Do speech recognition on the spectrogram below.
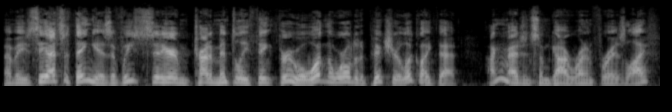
I mean, see, that's the thing is, if we sit here and try to mentally think through, well, what in the world did a picture look like that? I can imagine some guy running for his life.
